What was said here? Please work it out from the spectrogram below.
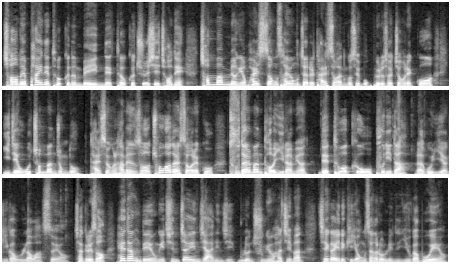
처음에 파이 네트워크는 메인 네트워크 출시 전에 천만 명의 활성 사용자를 달성하는 것을 목표로 설정을 했고 이제 5천만 정도 달성을 하면서 초과 달성을 했고 두 달만 더 일하면 네트워크 오픈이다라고 이야기가 올라왔어요. 자, 그래서 해당 내용이 진짜인지 아닌지 물론 중요하지만 제가 이렇게 영상을 올리는 이유가 뭐예요?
